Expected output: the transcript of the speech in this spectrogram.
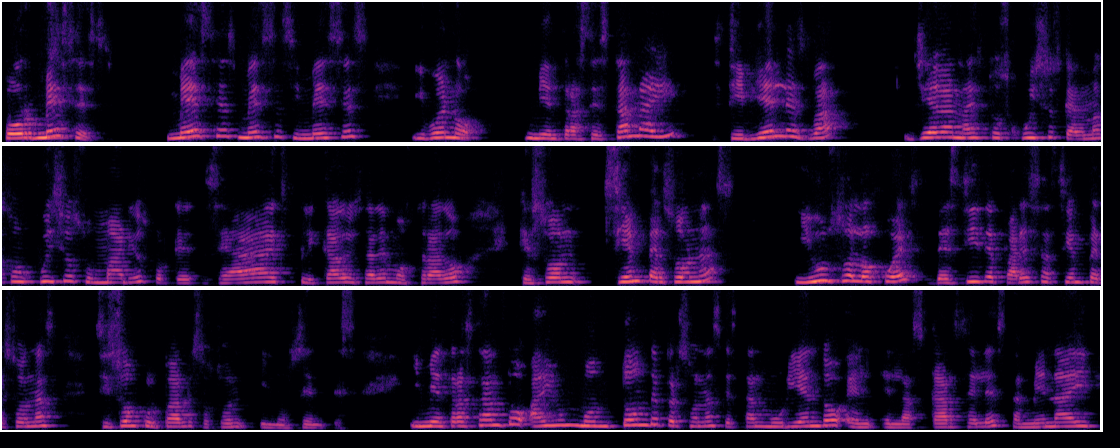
por meses, meses, meses y meses, y bueno, mientras están ahí, si bien les va, llegan a estos juicios, que además son juicios sumarios, porque se ha explicado y se ha demostrado que son 100 personas y un solo juez decide para esas 100 personas si son culpables o son inocentes. Y mientras tanto, hay un montón de personas que están muriendo en, las cárceles. También hay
